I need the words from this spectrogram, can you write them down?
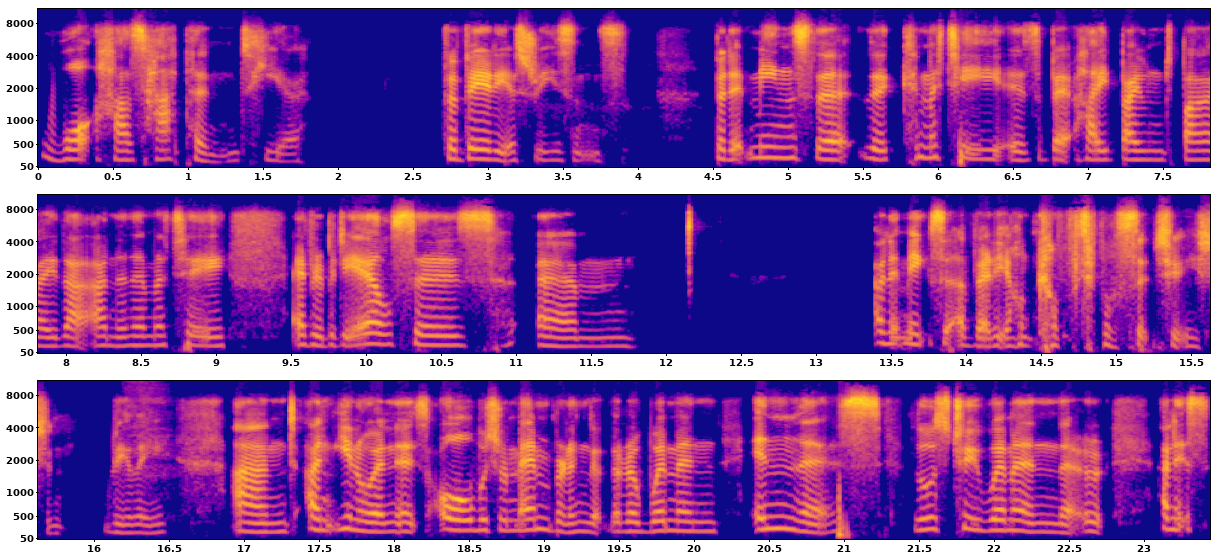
what has happened here for various reasons. But it means that the committee is a bit hidebound by that anonymity, everybody else is, um, and it makes it a very uncomfortable situation really and and you know and it's always remembering that there are women in this those two women that are and it's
